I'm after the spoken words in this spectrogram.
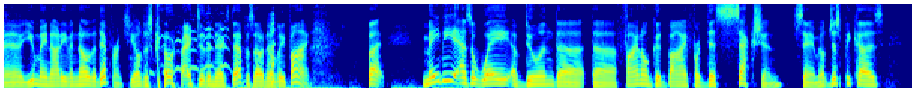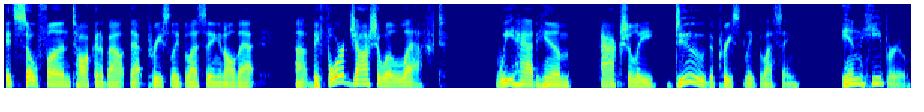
uh, you may not even know the difference. You'll just go right to the next episode and it'll be fine. But maybe as a way of doing the the final goodbye for this section, Samuel, just because it's so fun talking about that priestly blessing and all that. Uh, before Joshua left, we had him actually do the priestly blessing in Hebrew.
